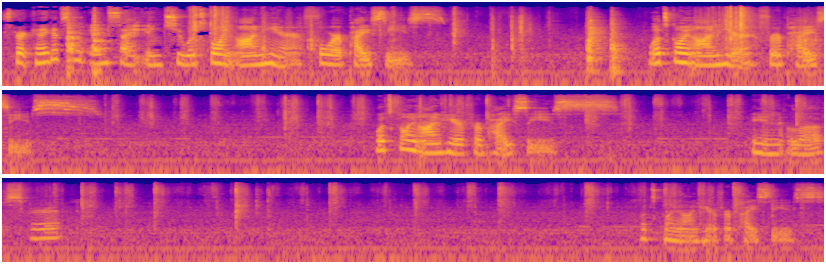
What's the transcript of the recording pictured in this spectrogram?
Spirit, can I get some insight into what's going on here for Pisces? What's going on here for Pisces? What's going on here for Pisces? In love, spirit. What's going on here for Pisces?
